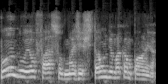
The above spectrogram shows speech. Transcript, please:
quando eu faço uma gestão de uma campanha,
